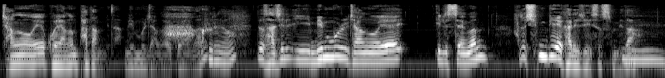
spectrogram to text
장어의 고향은 바다입니다. 민물장어의 고향은. 그래요? 근데 사실 이 민물장어의 일생은 아주 신비에 가려져 있었습니다. 음.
